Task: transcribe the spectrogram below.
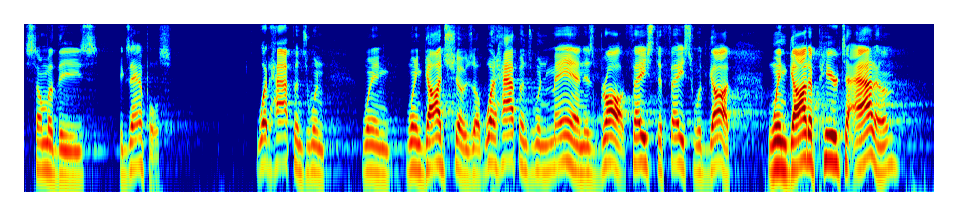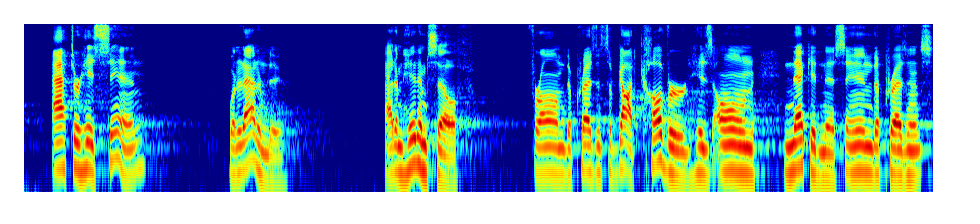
some of these examples. What happens when when, when God shows up? What happens when man is brought face to face with God? When God appeared to Adam after his sin, what did Adam do? Adam hid himself from the presence of God, covered his own nakedness in the presence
